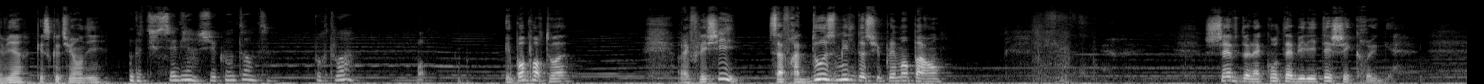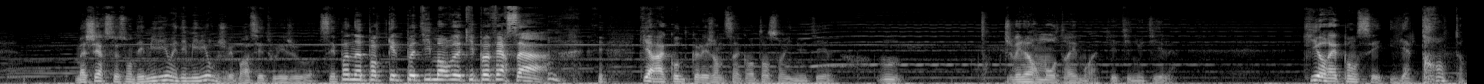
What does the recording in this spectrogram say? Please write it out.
Eh bien, qu'est-ce que tu en dis? Bah, tu sais bien, je suis contente. Pour toi. Et pas pour toi. Réfléchis, ça fera 12 000 de suppléments par an. Chef de la comptabilité chez Krug. Ma chère, ce sont des millions et des millions que je vais brasser tous les jours. C'est pas n'importe quel petit morveux qui peut faire ça. qui raconte que les gens de 50 ans sont inutiles. Je vais leur montrer, moi, qui est inutile. Qui aurait pensé, il y a 30 ans,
